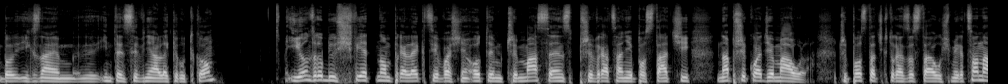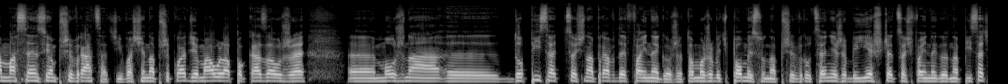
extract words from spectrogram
bo ich znałem e, intensywnie, ale krótko. I on zrobił świetną prelekcję właśnie o tym, czy ma sens przywracanie postaci na przykładzie Maula. Czy postać, która została uśmiercona, ma sens ją przywracać. I właśnie na przykładzie Maula pokazał, że e, można e, dopisać coś naprawdę fajnego, że to może być pomysł na przywrócenie, żeby jeszcze coś fajnego napisać.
